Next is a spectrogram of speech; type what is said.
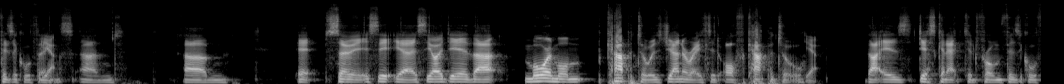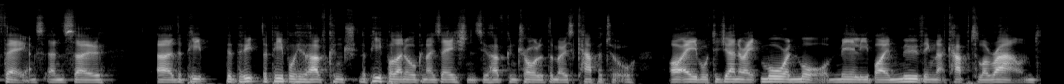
physical things, yeah. and um, it. So it's the, yeah, it's the idea that more and more capital is generated off capital. Yeah. That is disconnected from physical things, yeah. and so uh, the, pe- the, pe- the people who have con- the people and organizations who have control of the most capital are able to generate more and more merely by moving that capital around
